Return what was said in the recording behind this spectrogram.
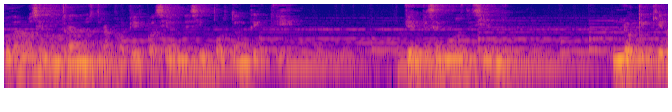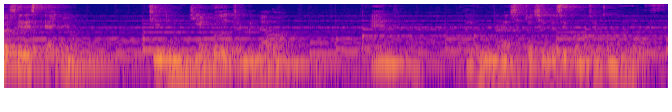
podamos encontrar nuestra propia ecuación, es importante que, que empecemos diciendo, lo que quiero hacer este año tiene un tiempo determinado, en algunas situaciones se conocen como los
